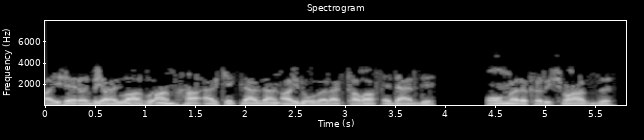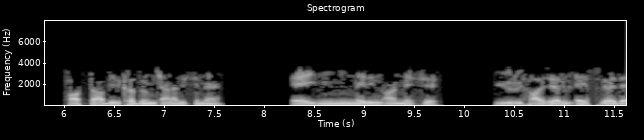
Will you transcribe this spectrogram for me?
Ayşe radıyallahu anha erkeklerden ayrı olarak tavaf ederdi. Onlara karışmazdı. Hatta bir kadın kendisine, Ey müminlerin annesi! Yürü Hacer-ül Esved'e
